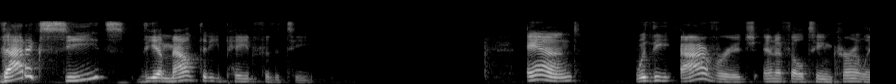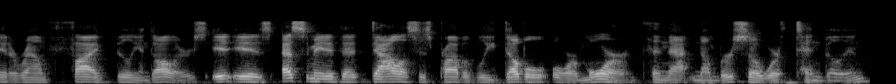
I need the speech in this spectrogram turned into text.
That exceeds the amount that he paid for the team. And with the average NFL team currently at around $5 billion, it is estimated that Dallas is probably double or more than that number, so worth 10 billion.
